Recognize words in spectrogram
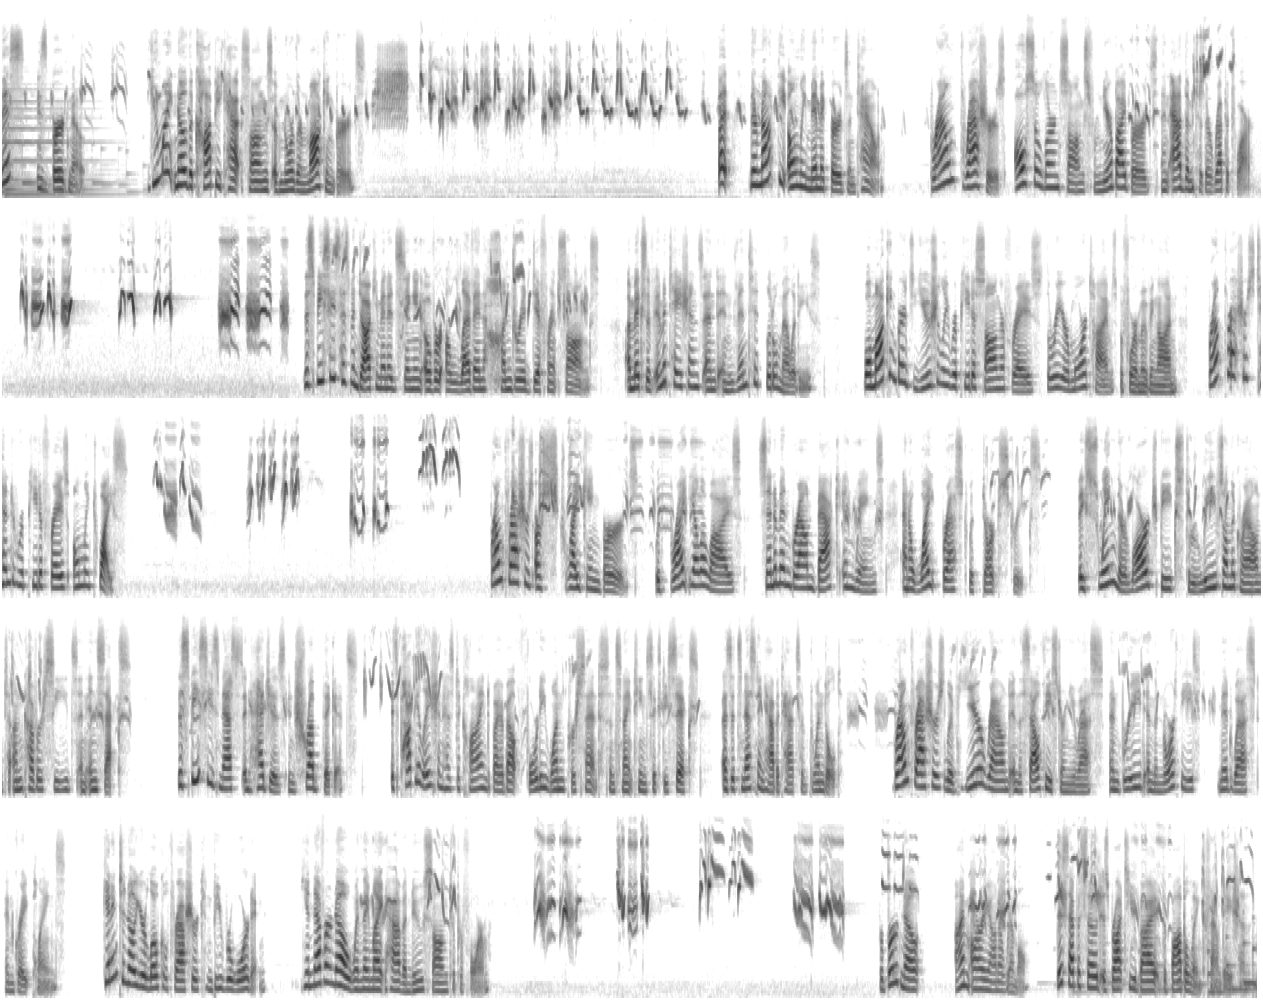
This is Bird Note. You might know the copycat songs of northern mockingbirds. But they're not the only mimic birds in town. Brown thrashers also learn songs from nearby birds and add them to their repertoire. The species has been documented singing over 1,100 different songs, a mix of imitations and invented little melodies. While mockingbirds usually repeat a song or phrase three or more times before moving on, brown thrashers tend to repeat a phrase only twice. Brown thrashers are striking birds with bright yellow eyes, cinnamon brown back and wings, and a white breast with dark streaks. They swing their large beaks through leaves on the ground to uncover seeds and insects. The species nests in hedges and shrub thickets. Its population has declined by about 41% since 1966 as its nesting habitats have dwindled. Brown thrashers live year round in the southeastern U.S. and breed in the Northeast, Midwest, and Great Plains. Getting to know your local thrasher can be rewarding. You never know when they might have a new song to perform. For Bird Note, I'm Ariana Remmel. This episode is brought to you by the Bobolink Foundation.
